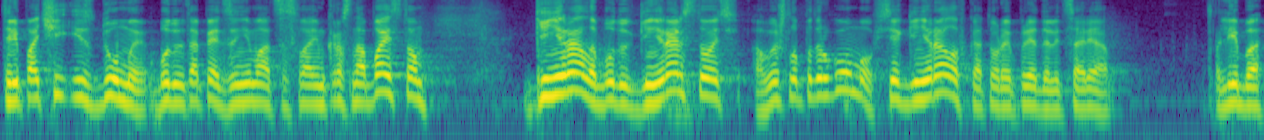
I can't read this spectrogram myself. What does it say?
трепачи из Думы будут опять заниматься своим краснобайством, генералы будут генеральствовать, а вышло по-другому. Всех генералов, которые предали царя либо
